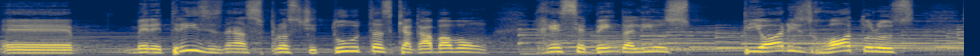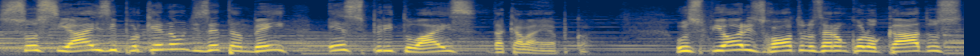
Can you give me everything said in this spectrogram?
é, meretrizes, né, as prostitutas, que acabavam recebendo ali os piores rótulos sociais e, por que não dizer também, espirituais daquela época. Os piores rótulos eram colocados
